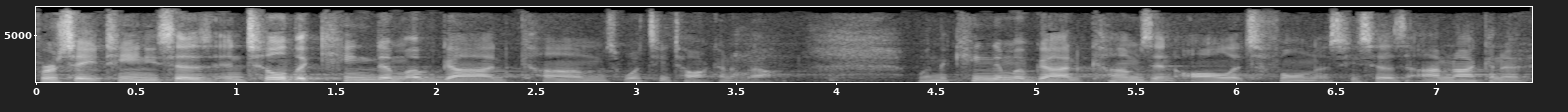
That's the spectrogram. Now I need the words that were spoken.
Verse 18, he says, Until the kingdom of God comes. What's he talking about? When the kingdom of God comes in all its fullness, he says, I'm not going to,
